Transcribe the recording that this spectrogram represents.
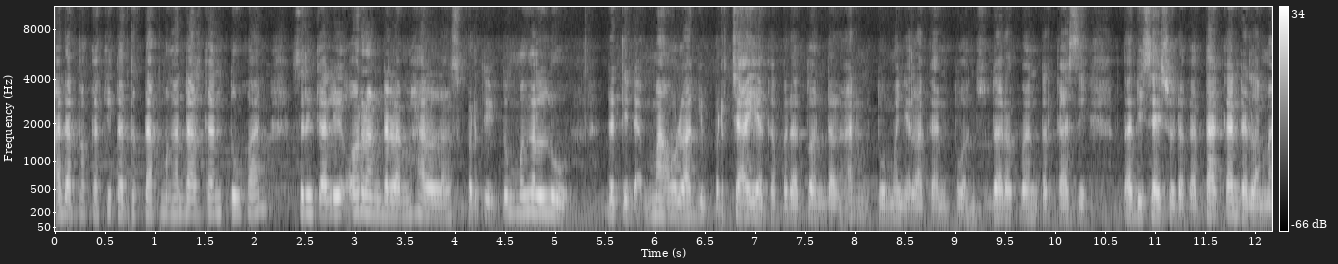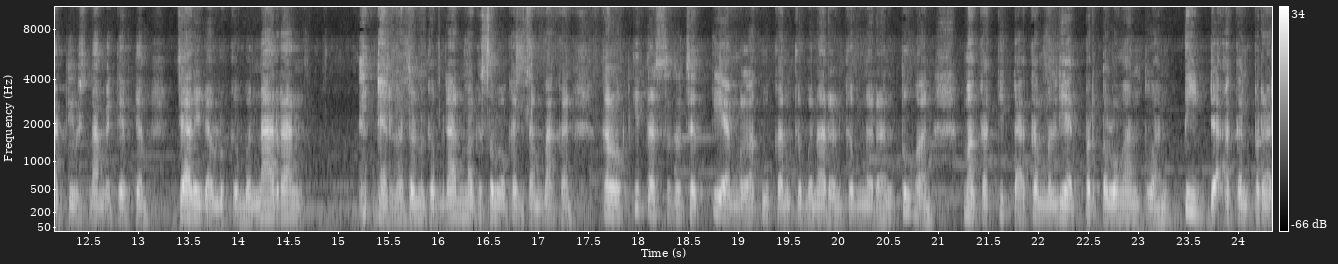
adakah kita tetap mengandalkan Tuhan? Seringkali orang dalam hal yang seperti itu mengeluh dan tidak mau lagi percaya kepada Tuhan dan itu menyalahkan Tuhan. Saudara yang terkasih, tadi saya sudah katakan dalam Matius 6 ayat cari dahulu kebenaran dan Tuhan kebenaran maka semua akan ditambahkan. Kalau kita setia melakukan kebenaran-kebenaran Tuhan, maka kita akan melihat pertolongan Tuhan tidak akan pernah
